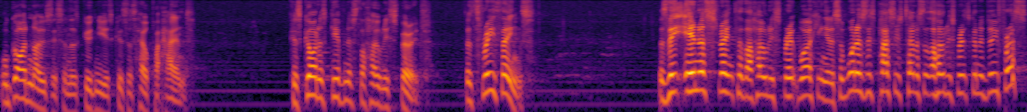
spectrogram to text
Well, God knows this, and there's good news because there's help at hand. Because God has given us the Holy Spirit. There's three things. There's the inner strength of the Holy Spirit working in us. And what does this passage tell us that the Holy Spirit's going to do for us?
